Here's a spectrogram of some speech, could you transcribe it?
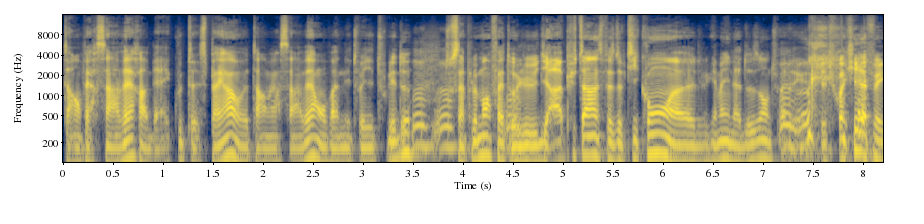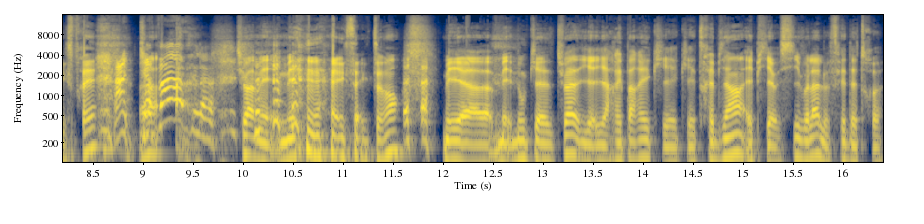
t'as renversé un verre, ben écoute, c'est pas grave, t'as renversé un verre, on va nettoyer tous les deux. Hum, hum. Tout simplement, en fait, au Mm. lieu de dire ah putain, espèce de petit con, euh, le gamin il a deux ans, tu vois, Mm. je crois qu'il a fait exprès. Incapable tu vois, mais, mais exactement. Mais, euh, mais donc, a- tu vois, il y, a- il y a réparer qui est, qui est très bien. Et puis, il y a aussi, voilà, le fait d'être,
